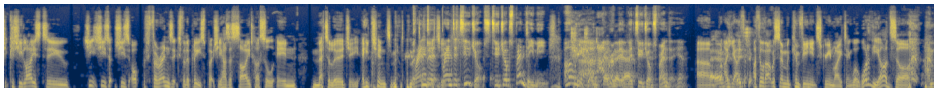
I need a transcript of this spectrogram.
because she, lies to. She, she's she's forensics for the police, but she has a side hustle in metallurgy, ancient met- Brenda. Brenda, two jobs, two jobs, Brenda. You mean? Oh Two yeah, jobs, I, I Brenda, remember yeah. two jobs, Brenda. Yeah. Um, but I, yeah, I, th- I thought that was some convenient screenwriting. Well, what are the odds are? I'm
